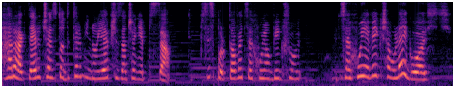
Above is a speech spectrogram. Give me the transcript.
Charakter często determinuje przeznaczenie psa. Psy sportowe cechują większą, cechuje większa uległość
